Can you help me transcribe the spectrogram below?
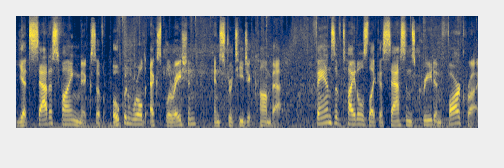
yet satisfying mix of open-world exploration and strategic combat. Fans of titles like Assassin's Creed and Far Cry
